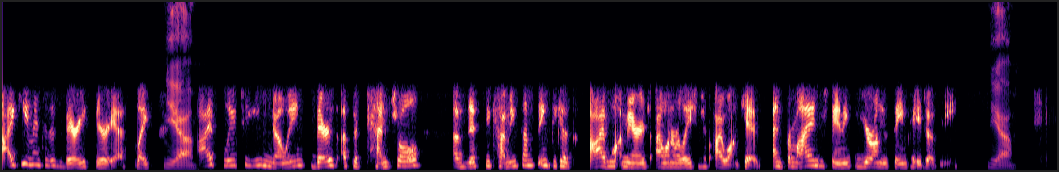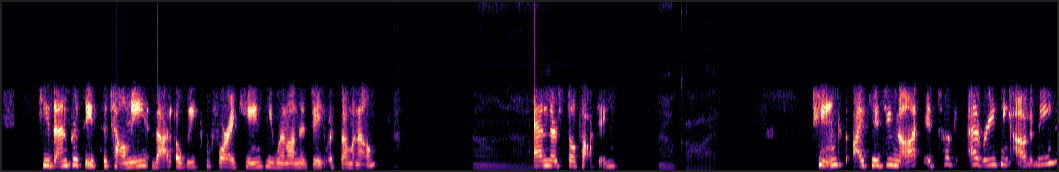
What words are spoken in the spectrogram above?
I came into this very serious. Like, yeah. I flew to you knowing there's a potential of this becoming something because I want marriage, I want a relationship, I want kids. And from my understanding, you're on the same page as me. Yeah. He then proceeds to tell me that a week before I came, he went on a date with someone else, Oh no. and they're still talking. oh god. Tinx, I kid you not, it took everything out of me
